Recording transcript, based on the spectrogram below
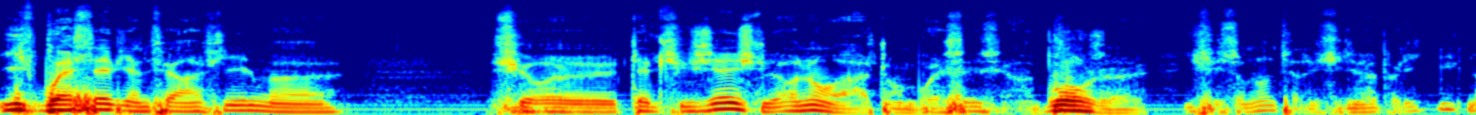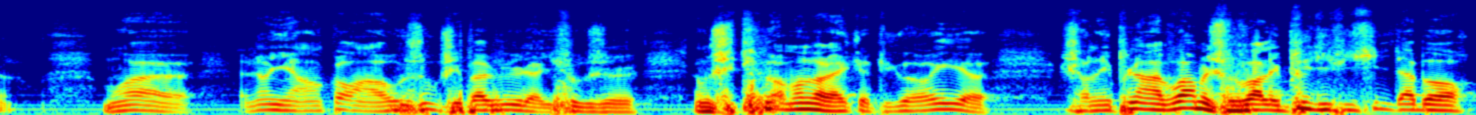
Yves Boisset vient de faire un film sur tel sujet, je dis Oh non, attends, Boisset, c'est un bourge, il fait semblant de faire du cinéma politique. Non, Moi, non, il y a encore un Ouzou que j'ai pas vu là. Il faut que je. Donc j'étais vraiment dans la catégorie. J'en ai plein à voir, mais je veux voir les plus difficiles d'abord.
